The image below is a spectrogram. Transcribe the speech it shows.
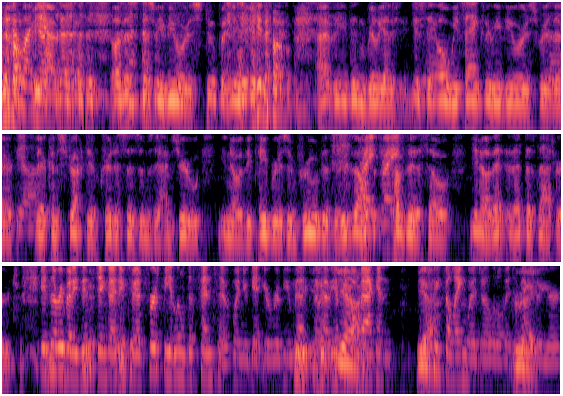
know, yeah, that, that's it. oh, this this reviewer is stupid. You, you know, uh, he didn't really understand. You say, oh, we thank the reviewers for Yes, their yeah. their constructive criticisms. I'm sure you know the paper has improved as a result Right, right. of this. So you know that that does not hurt. It's everybody's Yeah. instinct, I think, to at first be a little defensive when you get your review back. So have, you have to go back and Yeah. tweak the language a little bit to make sure you're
